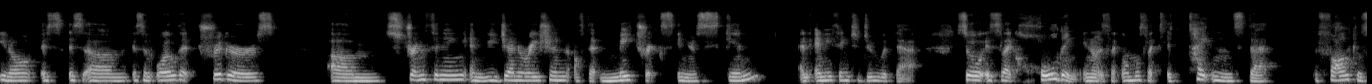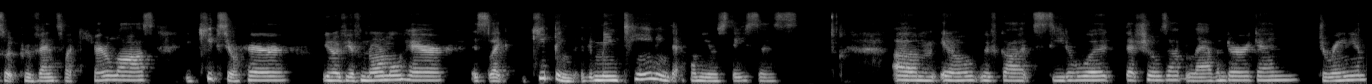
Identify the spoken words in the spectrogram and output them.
you know is is um is an oil that triggers um, strengthening and regeneration of that matrix in your skin and anything to do with that. So it's like holding, you know, it's like almost like it tightens that the follicle so it prevents like hair loss. It keeps your hair, you know, if you have normal hair, it's like keeping, maintaining that homeostasis. Um, you know, we've got cedarwood that shows up, lavender again, geranium.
